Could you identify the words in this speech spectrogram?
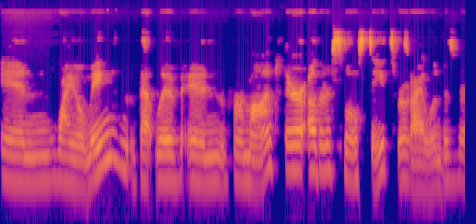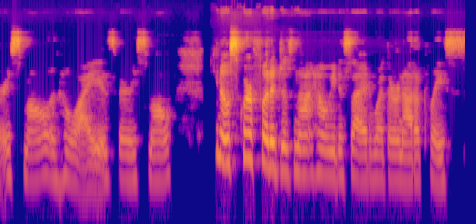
in Wyoming, that live in Vermont. There are other small states. Rhode Island is very small, and Hawaii is very small. You know, square footage is not how we decide whether or not a place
